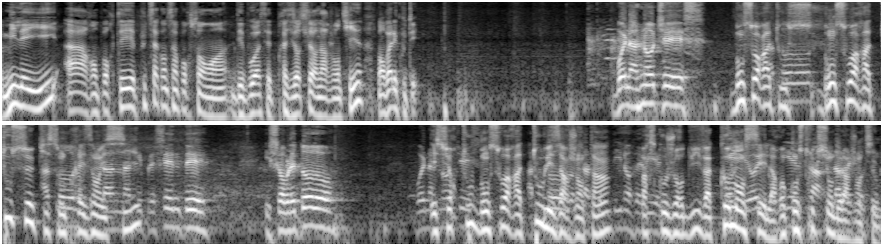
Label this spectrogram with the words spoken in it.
Milei a remporté plus de 55% hein, des voix à cette présidentielle en Argentine. Bon, on va l'écouter. Buenas noches. Bonsoir à tous. Bonsoir à tous ceux qui sont présents ici. Et surtout, bonsoir à tous les Argentins, parce qu'aujourd'hui va commencer la reconstruction de l'Argentine.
